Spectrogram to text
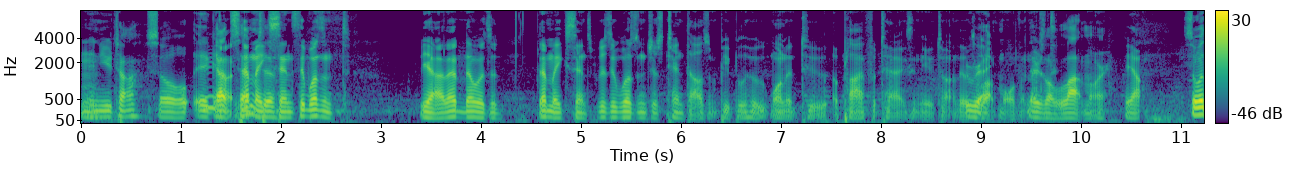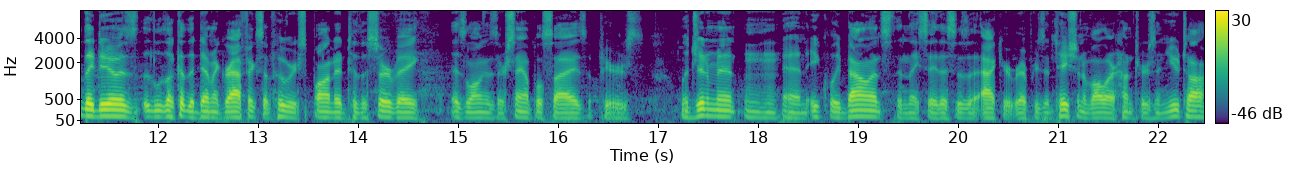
in Hmm. Utah, so it Yeah, got that makes sense. It wasn't. Yeah, that that was a that makes sense because it wasn't just ten thousand people who wanted to apply for tags in Utah. There was Right. a lot more than There's that. a lot more. Yeah. So what they do is look at the demographics of who responded to the survey. As long as their sample size appears legitimate Mhm. and equally balanced, then they say this is an accurate representation of all our hunters in Utah,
